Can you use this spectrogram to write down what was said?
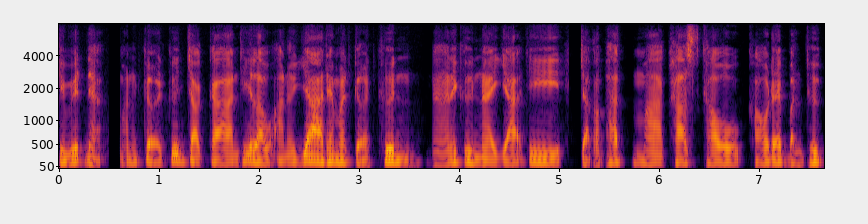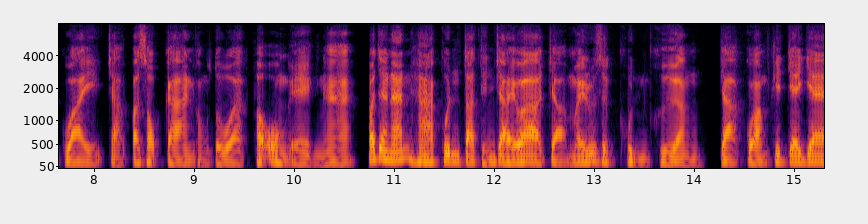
ชีวิตเนี่ยมันเกิดขึ้นจากการที่เราอนุญาตให้มันเกิดขึ้นนะนี่คือนัยยะที่จักรพรรดิมาคัสเขาเขาได้บันทึกไว้จากประสบการณ์ของตัวพระองค์เองนะเพราะฉะนั้นหากคุณตัดสินใจว่าจะไม่รู้สึกขุ่นเคือง จากความคิดแย่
